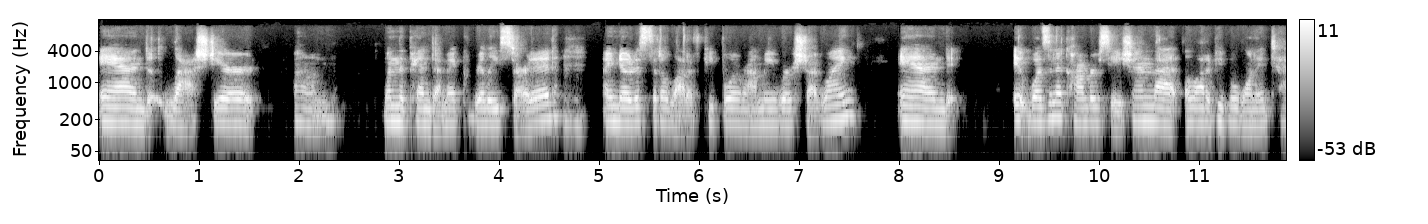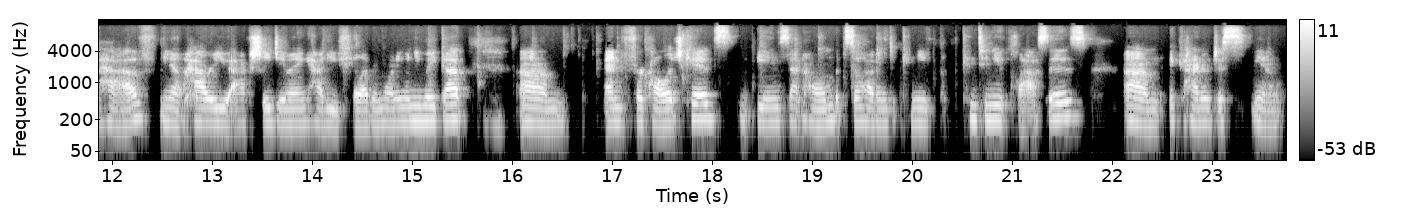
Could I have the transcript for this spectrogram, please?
And last year, um, when the pandemic really started, Mhm. I noticed that a lot of people around me were struggling. And it wasn't a conversation that a lot of people wanted to have. You know, how are you actually doing? How do you feel every morning when you wake up? Um, and for college kids, being sent home but still having to continue, continue classes, um, it kind of just, you know,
